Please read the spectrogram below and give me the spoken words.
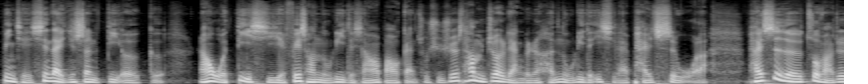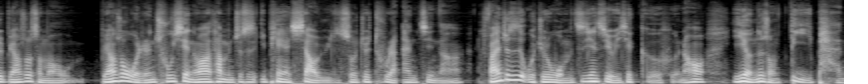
并且现在已经生了第二个。然后我弟媳也非常努力的想要把我赶出去，就是他们就两个人很努力的一起来排斥我了。排斥的做法就是，比方说什么，比方说我人出现的话，他们就是一片笑语的时候就突然安静啊。反正就是我觉得我们之间是有一些隔阂，然后也有那种地盘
